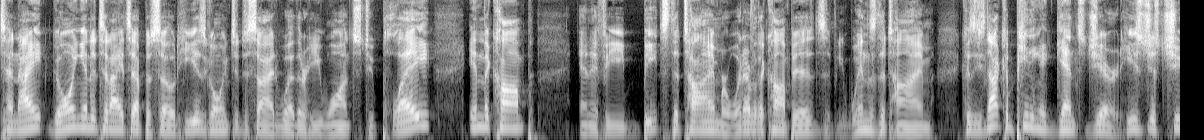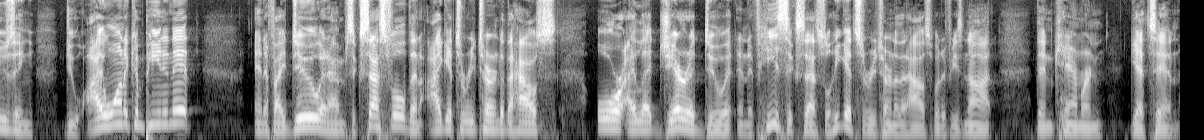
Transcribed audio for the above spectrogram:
tonight, going into tonight's episode, he is going to decide whether he wants to play in the comp and if he beats the time or whatever the comp is, if he wins the time, because he's not competing against Jared, he's just choosing do I want to compete in it? And if I do and I'm successful, then I get to return to the house, or I let Jared do it. And if he's successful, he gets to return to the house. But if he's not, then Cameron gets in.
